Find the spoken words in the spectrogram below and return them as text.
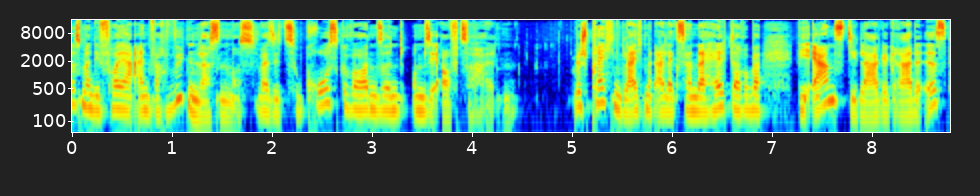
dass man die Feuer einfach wüten lassen muss, weil sie zu groß geworden sind, um sie aufzuhalten. Wir sprechen gleich mit Alexander Held darüber, wie ernst die Lage gerade ist,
